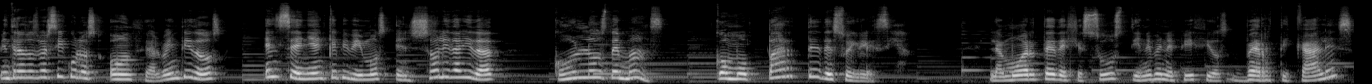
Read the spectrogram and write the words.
mientras los versículos 11 al 22 enseñan que vivimos en solidaridad con los demás como parte de su iglesia. La muerte de Jesús tiene beneficios verticales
